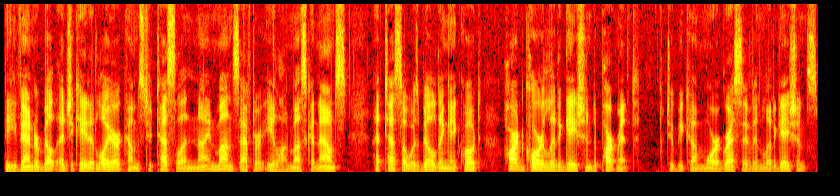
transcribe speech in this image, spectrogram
The Vanderbilt educated lawyer comes to Tesla nine months after Elon Musk announced that Tesla was building a quote, hardcore litigation department to become more aggressive in litigations.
